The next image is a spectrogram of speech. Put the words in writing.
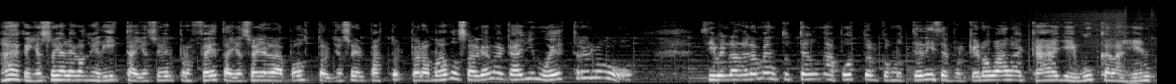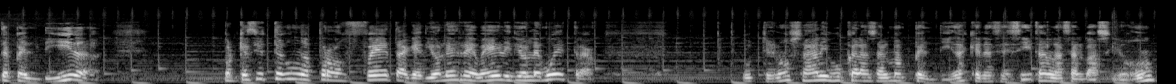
Ah, que yo soy el evangelista, yo soy el profeta, yo soy el apóstol, yo soy el pastor. Pero amado, salga a la calle y muéstrelo. Si verdaderamente usted es un apóstol, como usted dice, ¿por qué no va a la calle y busca a la gente perdida? Porque si usted es un profeta que Dios le revela y Dios le muestra, Usted no sale y busca las almas perdidas que necesitan la salvación.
